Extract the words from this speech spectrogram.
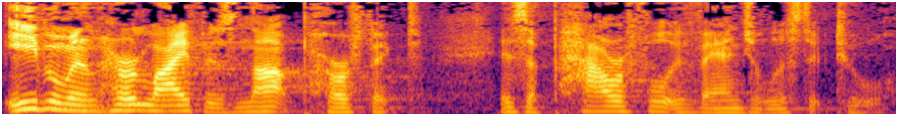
even when her life is not perfect, is a powerful evangelistic tool.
